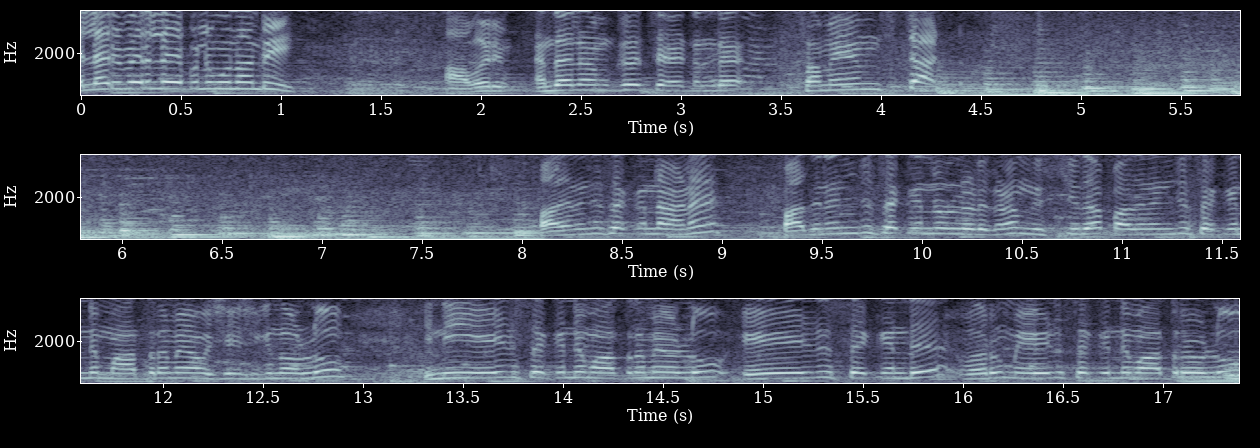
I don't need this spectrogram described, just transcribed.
എല്ലാവരും വരില്ലേ ഏപ്രിൽ മൂന്നാം തീയതി? ആ വരും. എന്തായാലും നമുക്ക് ചേട്ടന്റെ സമയം സ്റ്റാർട്ട് പതിനഞ്ച് സെക്കൻഡാണ് പതിനഞ്ച് സെക്കൻഡിനുള്ളിൽ എടുക്കണം. നിശ്ചിത പതിനഞ്ച് സെക്കൻഡ് മാത്രമേ അവശേഷിക്കുന്നുള്ളൂ. ഇനി ഏഴ് സെക്കൻഡ് മാത്രമേ ഉള്ളൂ. ഏഴ് സെക്കൻഡ് വെറും ഏഴ് സെക്കൻഡ് മാത്രമേ ഉള്ളൂ.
